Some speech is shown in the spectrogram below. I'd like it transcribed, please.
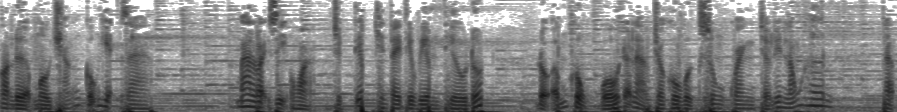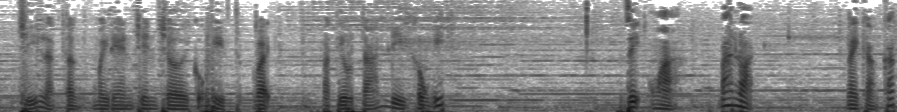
ngọn lửa màu trắng cũng hiện ra. Ba loại dị hỏa trực tiếp trên tay tiêu viêm thiêu đốt, độ ấm khủng bố đã làm cho khu vực xung quanh trở nên nóng hơn, thậm chí là tầng mây đen trên trời cũng vì vậy mà tiêu tán đi không ít. Dị hỏa ba loại ngày càng các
